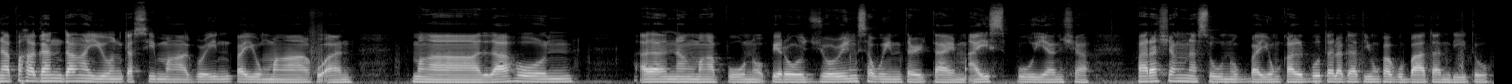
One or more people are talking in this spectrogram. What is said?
Napakaganda ngayon kasi mga green pa yung mga kuan, mga dahon, ah, ng mga puno pero during sa winter time ice po yan siya para siyang nasunog ba yung kalbo talaga at yung kagubatan dito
